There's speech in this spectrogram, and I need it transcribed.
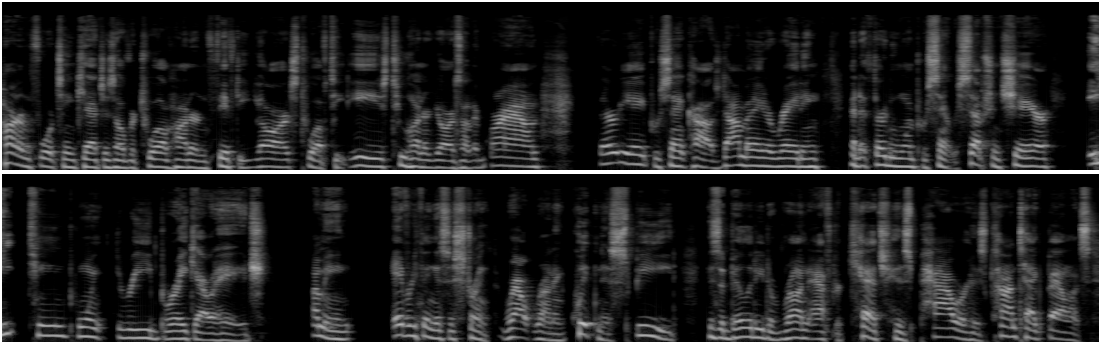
114 catches, over 1,250 yards, 12 TDs, 200 yards on the ground. 38% college dominator rating and a 31% reception share, 18.3 breakout age. I mean, Everything is his strength route running, quickness, speed, his ability to run after catch, his power, his contact balance.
